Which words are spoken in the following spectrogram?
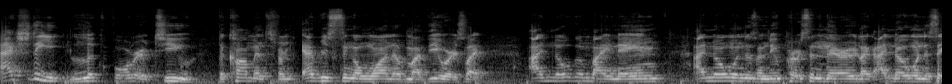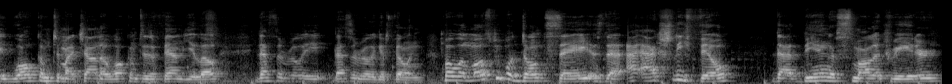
I actually look forward to the comments from every single one of my viewers. Like, I know them by name. I know when there's a new person there. Like I know when to say, welcome to my channel, welcome to the family, know. That's a really, that's a really good feeling. But what most people don't say is that I actually feel that being a smaller creator,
